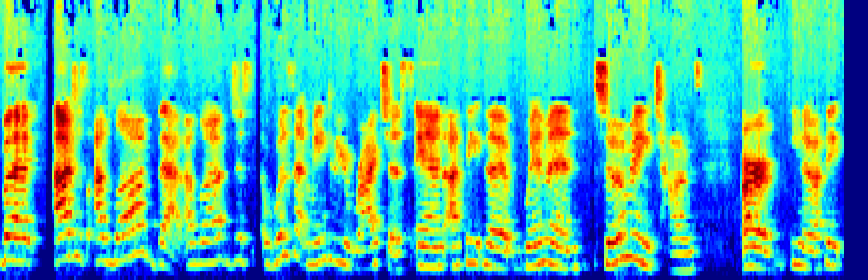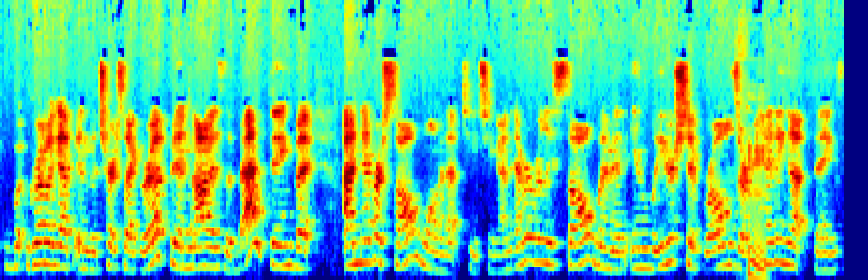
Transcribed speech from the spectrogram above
but I just, I love that. I love just what does that mean to be righteous? And I think that women, so many times, are, you know, I think growing up in the church I grew up in, not as a bad thing, but I never saw a woman up teaching. I never really saw women in leadership roles or hmm. heading up things.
